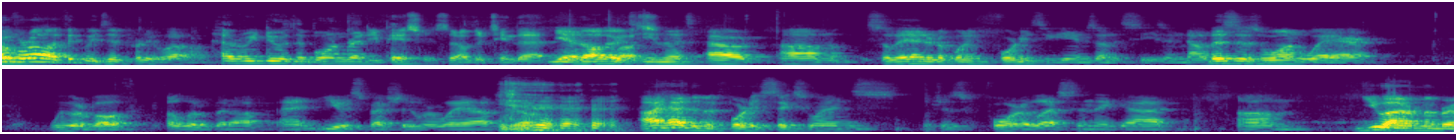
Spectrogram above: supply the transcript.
overall, I think we did pretty well. How did we do with the born ready Pacers, the other team that? Yeah, the other lost? team that's out. Um, so they ended up winning 42 games on the season. Now this is one where we were both a little bit off, and you especially were way off. So. I had them at 46 wins, which is four less than they got. Um, you, I remember,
